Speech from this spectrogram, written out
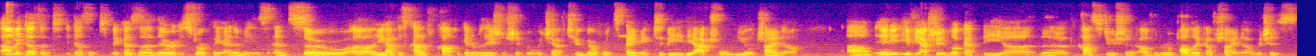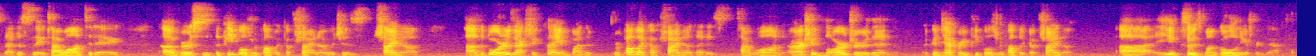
Um, it doesn't. It doesn't because uh, they're historically enemies, and so uh, you have this kind of complicated relationship in which you have two governments claiming to be the actual real China. Um, and if you actually look at the uh, the Constitution of the Republic of China, which is that is to say Taiwan today, uh, versus the People's Republic of China, which is China, uh, the borders actually claimed by the Republic of China, that is Taiwan, are actually larger than the contemporary People's Republic of China. Uh, it includes Mongolia, for example.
